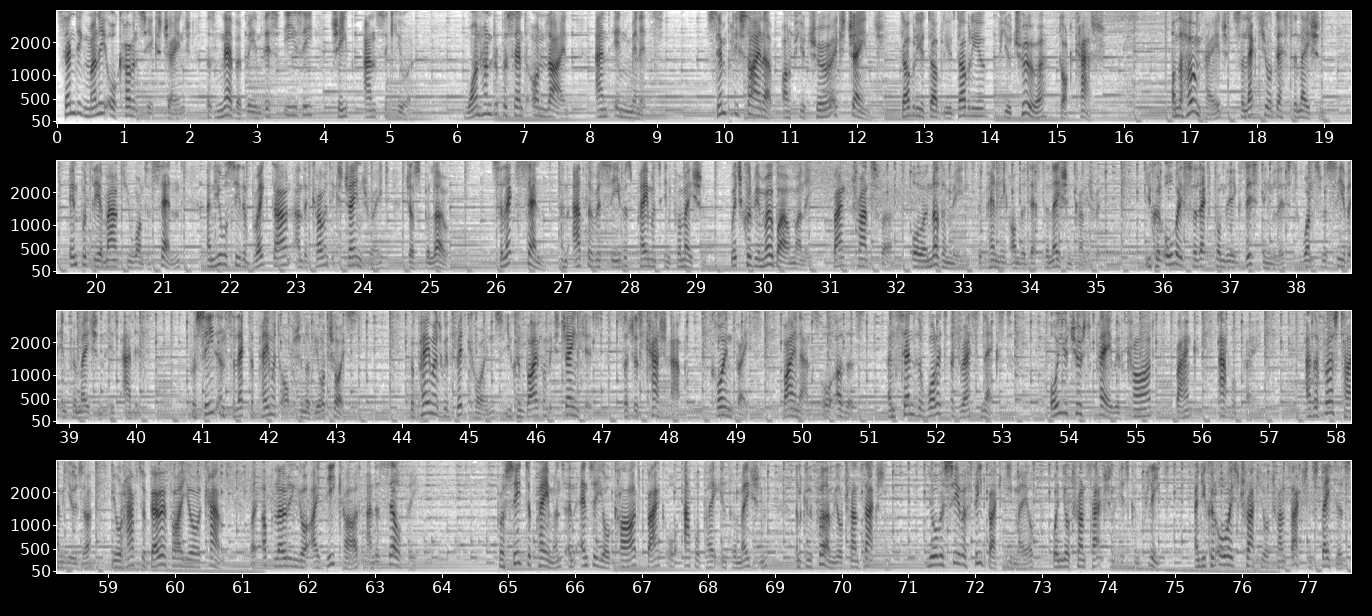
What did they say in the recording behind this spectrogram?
Sending money or currency exchange has never been this easy, cheap, and secure. 100% online and in minutes. Simply sign up on Futura Exchange, www.futura.cash. On the homepage, select your destination, input the amount you want to send, and you will see the breakdown and the current exchange rate just below. Select Send and add the receiver's payment information, which could be mobile money, bank transfer, or another means depending on the destination country. You can always select from the existing list once receiver information is added. Proceed and select the payment option of your choice. For payment with bitcoins, you can buy from exchanges such as Cash App, Coinbase, Binance, or others, and send the wallet address next. Or you choose to pay with card, bank, Apple Pay. As a first time user, you will have to verify your account by uploading your ID card and a selfie. Proceed to payment and enter your card, bank, or Apple Pay information and confirm your transaction. You'll receive a feedback email when your transaction is complete, and you can always track your transaction status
